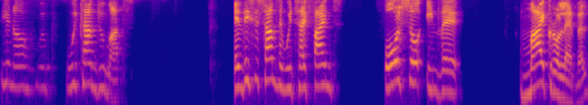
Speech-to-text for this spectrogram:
you know, we, we can't do much. And this is something which I find also in the micro level,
